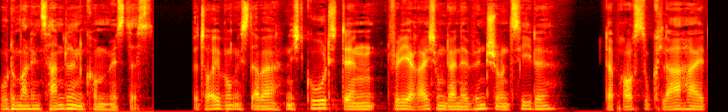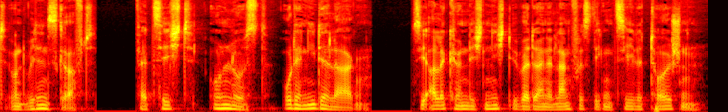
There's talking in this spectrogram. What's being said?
wo du mal ins Handeln kommen müsstest. Betäubung ist aber nicht gut, denn für die Erreichung deiner Wünsche und Ziele, da brauchst du Klarheit und Willenskraft. Verzicht, Unlust oder Niederlagen. Sie alle können dich nicht über deine langfristigen Ziele täuschen.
